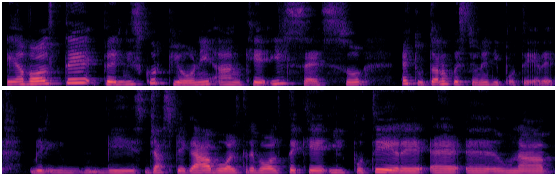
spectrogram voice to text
E a volte per gli scorpioni anche il sesso è tutta una questione di potere. Vi, vi già spiegavo altre volte che il potere è eh, una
